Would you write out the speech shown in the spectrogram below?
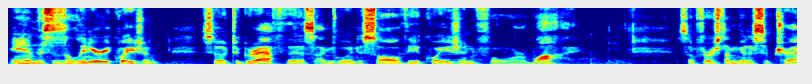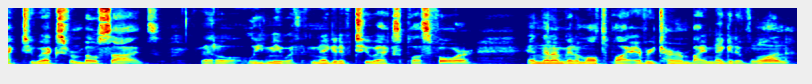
And this is a linear equation, so to graph this, I'm going to solve the equation for y. So first I'm going to subtract 2x from both sides. That'll leave me with negative 2x plus 4. And then I'm going to multiply every term by negative 1.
